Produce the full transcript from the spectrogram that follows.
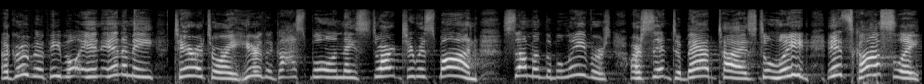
A group of people in enemy territory hear the gospel and they start to respond. Some of the believers are sent to baptize, to lead. It's costly,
